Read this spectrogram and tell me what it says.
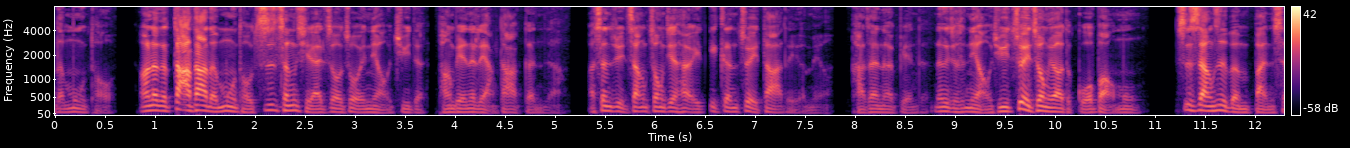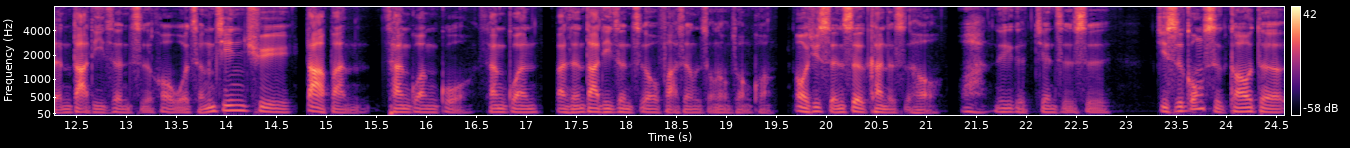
的木头，然后那个大大的木头支撑起来之后，作为鸟居的旁边的两大根这样啊，甚至于中中间还有一根最大的有没有？卡在那边的那个就是鸟居最重要的国宝木。事实上，日本阪神大地震之后，我曾经去大阪参观过，参观阪神大地震之后发生的种种状况。那我去神社看的时候，哇，那个简直是几十公尺高的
